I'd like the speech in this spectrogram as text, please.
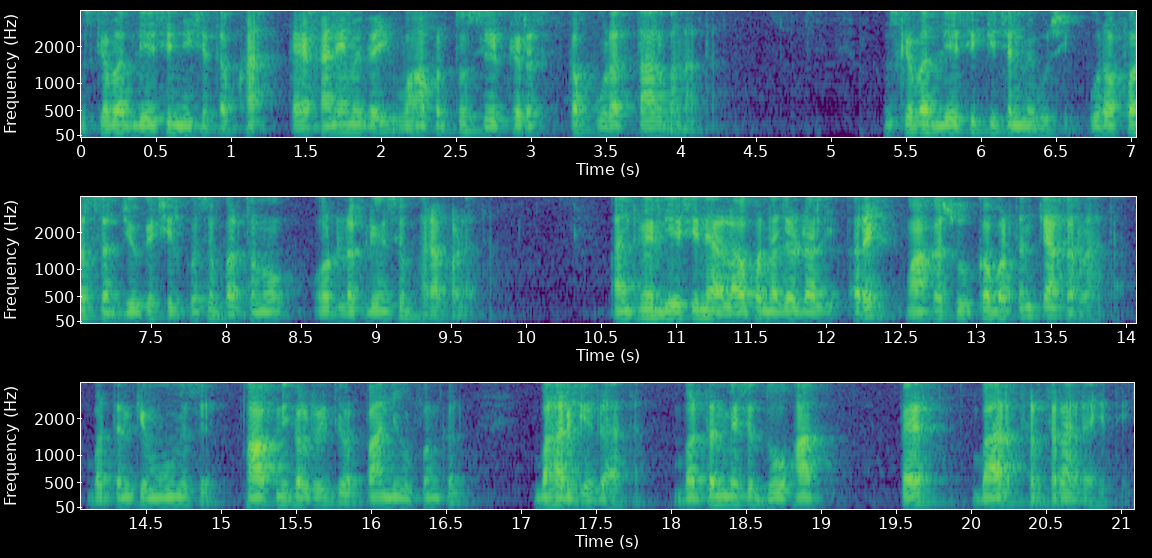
उसके बाद लेसी नीचे तबखा तहखाने में गई, वहाँ पर तो सेब के रस का पूरा ताल बना था। उसके बाद लेसी किचन में घुसी, पूरा फर्श सब्जियों के छिलकों से, बर्तनों और लकड़ियों से भरा पड़ा था। अंत में लेसी ने अलाव पर नज़र डाली, अरे, वहाँ का सूप का बर्तन क्या कर रहा था? बर्तन के मुँह में से भाप निकल रही थी और पानी उफन कर बाहर गिर रहा था। बर्तन में से दो हाथ पैर बाहर थरथरा रहे थे।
